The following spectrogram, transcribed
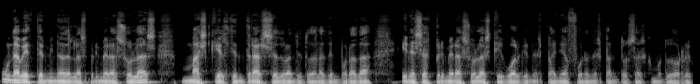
una vez terminadas las primeras olas, más que el centrarse durante toda la temporada en esas primeras olas que igual que en España fueron espantosas, como todos recordamos,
